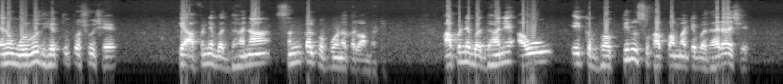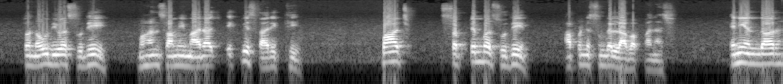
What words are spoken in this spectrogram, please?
એનો મૂળભૂત હેતુ તો શું છે? કે આપણને બધાના સંકલ્પ પૂર્ણ કરવા માટે. આપણને બધાને આવું એક ભક્તિનું સુખ આપવા માટે વધાર્યા છે. તો નવ દિવસ સુધી મહાન સ્વામી મહારાજ એકવીસ તારીખથી પાંચ સપ્ટેમ્બર સુધી આપણને સુંદર લાભ આપવાના છે. એની અંદર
